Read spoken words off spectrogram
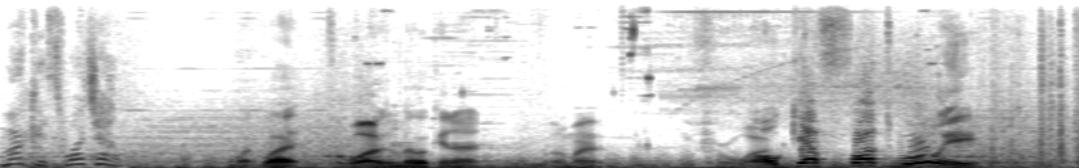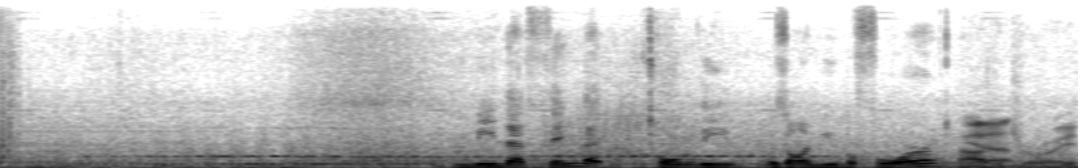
Marcus, watch out. What? What? For what? What am I looking at? What am I? For what? Oh, get fucked, Woolie. Mean that thing that totally was on you before? Ah, Yeah. the droid.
